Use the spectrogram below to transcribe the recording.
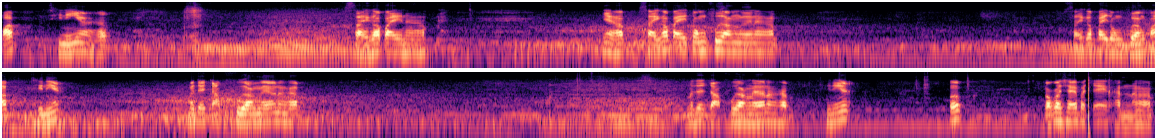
ปั๊บทีนี้ครับ ใส่เข้าไปนะครับ เนี่ยครับ ใส่เข้าไปตรงเฟืองเลยนะครับ ใส่เข้าไปตรงเฟืองปั๊บทีนี้มันจะจับเฟืองแล้วนะครับ มันจะจับเฟืองแล้วนะครับ ทีนี้ปุ๊บเราก็ใช้ปัจจัยขันนะครับ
